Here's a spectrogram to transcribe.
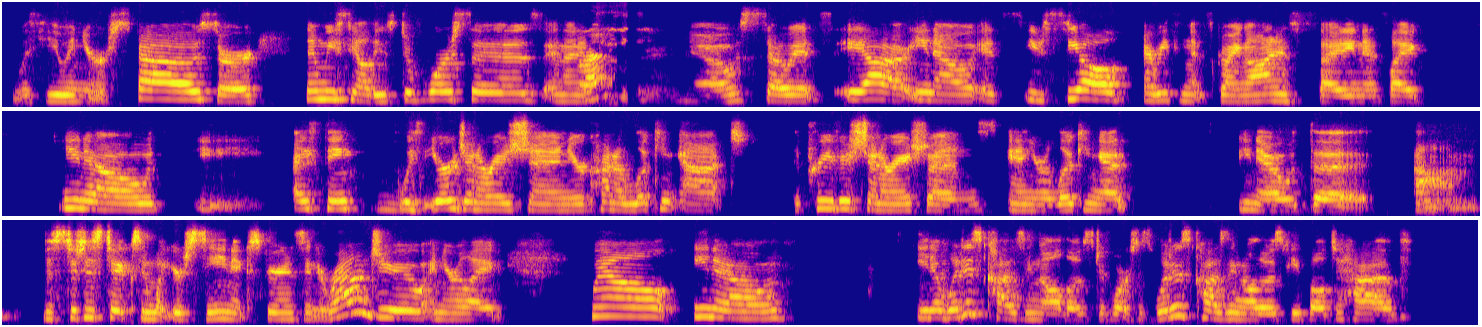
with you and your spouse or then we see all these divorces and then right. you know so it's yeah you know it's you see all everything that's going on in society and it's like you know i think with your generation you're kind of looking at the previous generations and you're looking at you know the um, the statistics and what you're seeing experiencing around you and you're like well you know you know what is causing all those divorces? What is causing all those people to have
